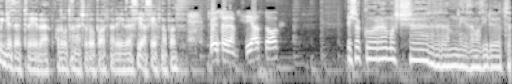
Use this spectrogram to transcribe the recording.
ügyvezetőjével, adótanácsadó partnerével. Szia, szép napot! Köszönöm, sziasztok! És akkor most nézem az időt,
